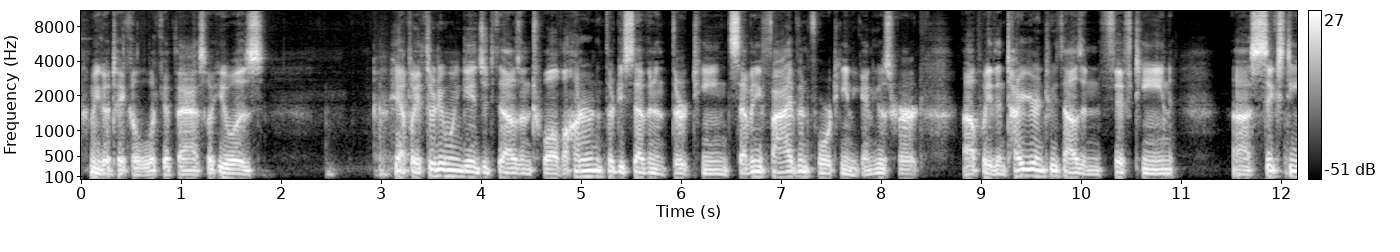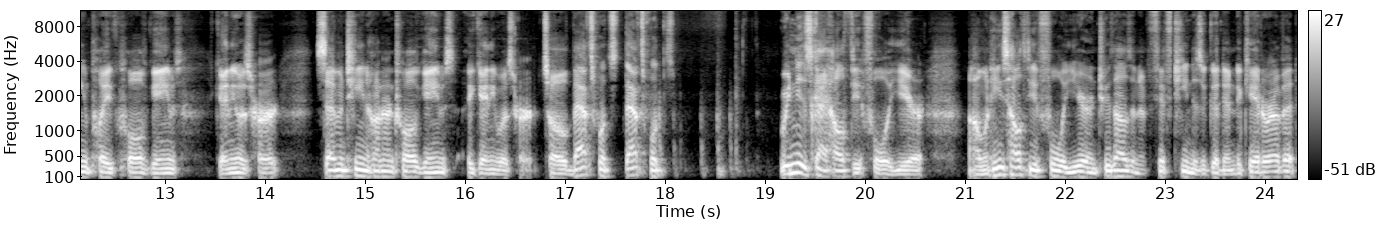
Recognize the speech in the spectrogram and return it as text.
let me go take a look at that. So he was yeah, played 31 games in 2012, 137 and 13, 75 and 14. Again, he was hurt. Uh, played the entire year in 2015. Uh, 16 played 12 games. Again, he was hurt. 17, 112 games. Again, he was hurt. So that's what's that's what's we need this guy healthy a full year. Uh, when he's healthy a full year in 2015 is a good indicator of it.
